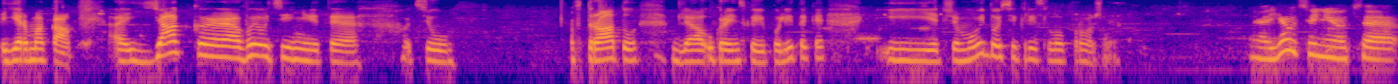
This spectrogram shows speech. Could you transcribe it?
Єрмака. Е, Як е, ви оцінюєте цю втрату для української політики, і чому й досі крісло порожнє? Е, Я оцінюю це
